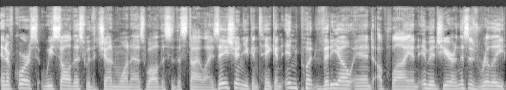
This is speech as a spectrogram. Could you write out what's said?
And of course, we saw this with Gen 1 as well. This is the stylization. You can take an input video and apply an image here. And this is really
